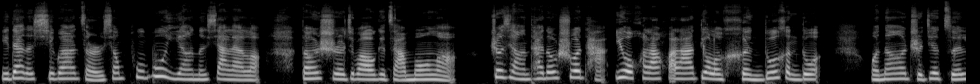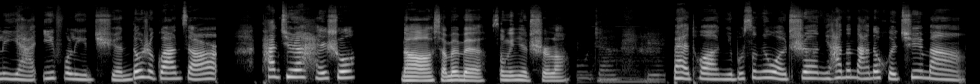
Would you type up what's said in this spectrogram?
一袋的西瓜籽儿像瀑布一样的下来了，当时就把我给砸懵了。正想抬头说他，又哗啦哗啦掉了很多很多。我呢，直接嘴里呀、衣服里全都是瓜子儿。他居然还说：“那小妹妹送给你吃了。”拜托，你不送给我吃，你还能拿得回去吗？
